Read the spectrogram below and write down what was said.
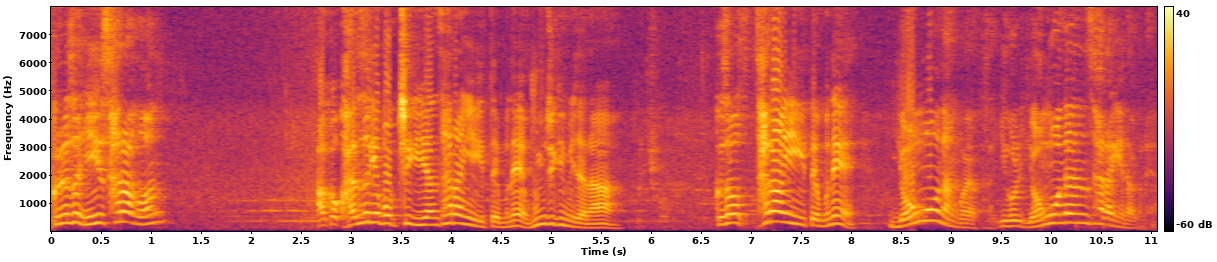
그래서 이 사랑은 아까 관성의 법칙에 의한 사랑이기 때문에 움직임이잖아. 그래서 사랑이기 때문에 영원한 거야. 이걸 영원한 사랑이라 그래요.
